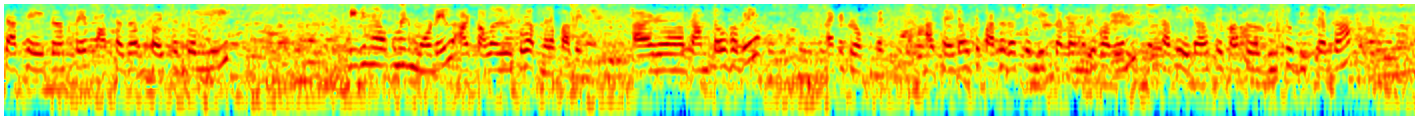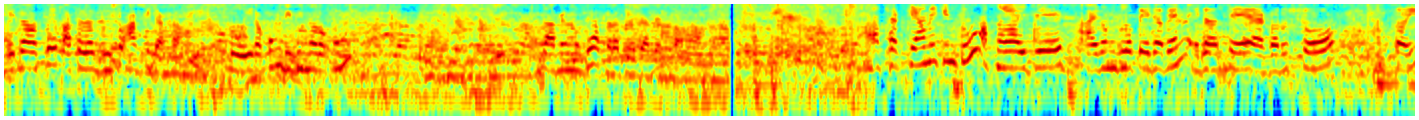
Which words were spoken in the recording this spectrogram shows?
সাথে এটা আছে পাঁচ হাজার ছয়শো চল্লিশ। বিভিন্ন রকমের মডেল আর কালারের উপরে আপনারা পাবেন। আর দামটাও হবে এক এক রকমের। আচ্ছা এটা হচ্ছে পাঁচ হাজার চল্লিশ টাকার মধ্যে পাবেন। সাথে এটা আছে পাঁচ হাজার দুশো বিশ টাকা। এটা আছে পাঁচ হাজার দুশো আশি টাকা। তো এরকম বিভিন্ন রকম দামের মধ্যে আপনারা পেয়ে যাবেন। আচ্ছা ক্যামে কিন্তু আপনারা এই যে আয়রনগুলো পেয়ে যাবেন। এটা আছে এগারোশো সরি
